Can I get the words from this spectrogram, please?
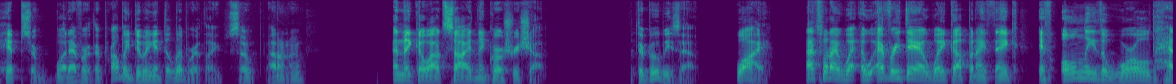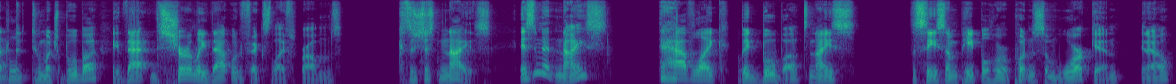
hips or whatever, they're probably doing it deliberately. So, I don't know. And they go outside and they grocery shop. With their boobies out. Why? That's what I every day I wake up and I think if only the world had too much booba, that surely that would fix life's problems because it's just nice. Isn't it nice to have like big booba? It's nice to see some people who are putting some work in, you know?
